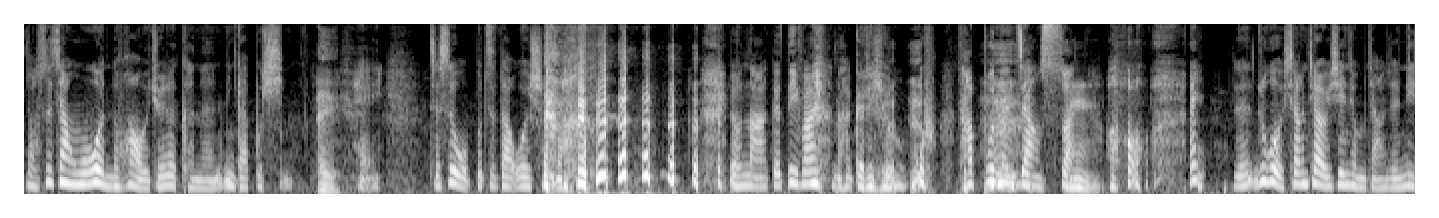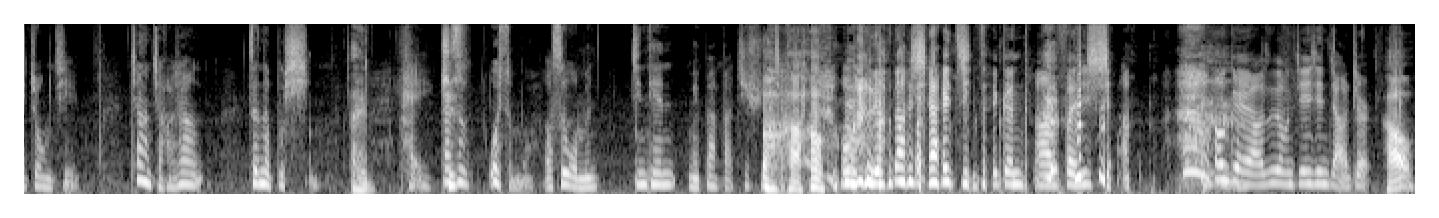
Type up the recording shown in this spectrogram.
老师这样问的话，我觉得可能应该不行。哎、欸，嘿，只是我不知道为什么 有哪个地方有哪个理由不，他不能这样算。嗯、哦，哎、欸，人如果相较于先前我们讲人力中介，这样讲好像真的不行。哎、欸，嘿，但是为什么？老师，我们。今天没办法继续讲，好我们留到下一集再跟他分享。OK，老师，我们今天先讲到这儿。好。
